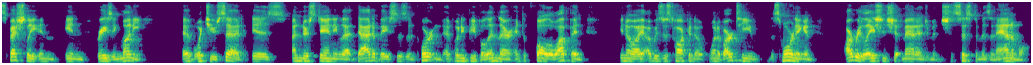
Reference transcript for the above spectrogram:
especially in in raising money. Of what you said is understanding that database is important and putting people in there and to follow up. And you know, I, I was just talking to one of our team this morning, and our relationship management system is an animal.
